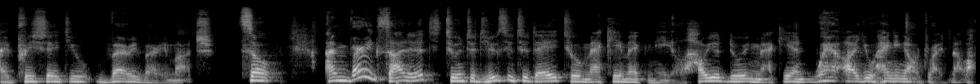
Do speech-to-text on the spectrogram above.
I appreciate you very, very much. So I'm very excited to introduce you today to Mackey McNeil. How are you doing, Mackey? And where are you hanging out right now?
